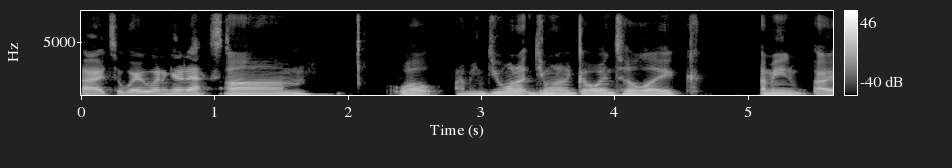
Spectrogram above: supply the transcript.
All right. So where do you want to go next? Um. Well, I mean, do you want to? Do you want to go into like? I mean, I,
